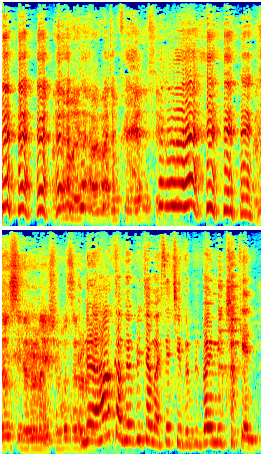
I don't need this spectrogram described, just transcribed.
I don't know. I, I don't think anything. I don't see the relation. What's the relation? No, how come every time I say to you, buy me chicken?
